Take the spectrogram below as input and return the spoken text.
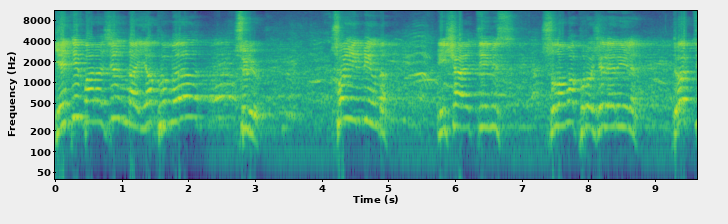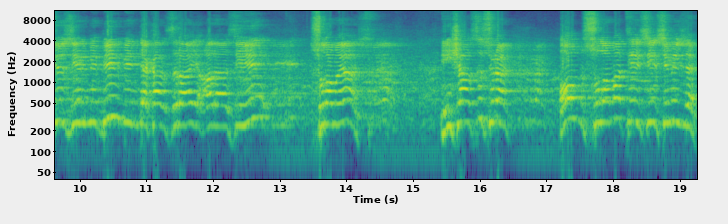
7 barajın da yapımı sürüyor. Son 20 yılda inşa ettiğimiz sulama projeleriyle 421 bin dekar zirai araziyi sulamaya açtık. İnşası süren 10 sulama tesisimizle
